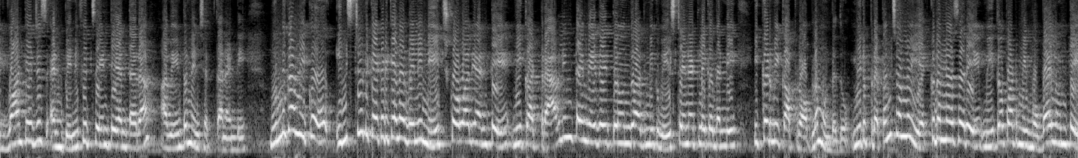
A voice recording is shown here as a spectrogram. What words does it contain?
అడ్వాంటేజెస్ అండ్ బెనిఫిట్స్ ఏంటి అంటారా? అవేంటో నేను చెప్తానండి. ముందుగా మీకు ఇన్స్టిట్యూట్కి ఎక్కడికైనా వెళ్ళి నేర్చుకోవాలి అంటే మీకు ఆ ట్రావెలింగ్ టైం ఏదైతే ఉందో అది మీకు వేస్ట్ అయినట్లే కదండి. ఇక్కడ మీకు ఆ ప్రాబ్లం ఉండదు. మీరు ప్రపంచంలో ఎక్కడున్నా సరే మీతో పాటు మీ మొబైల్ ఉంటే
